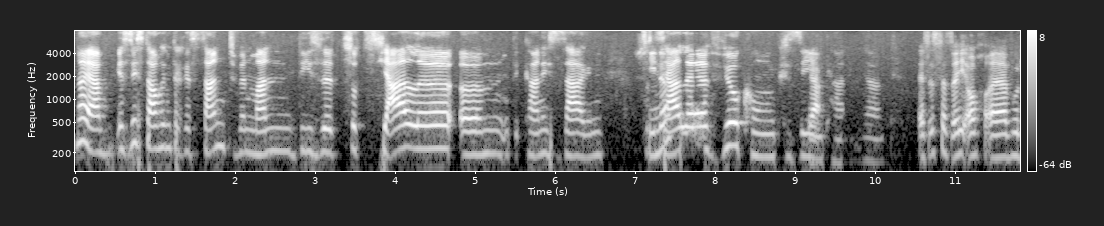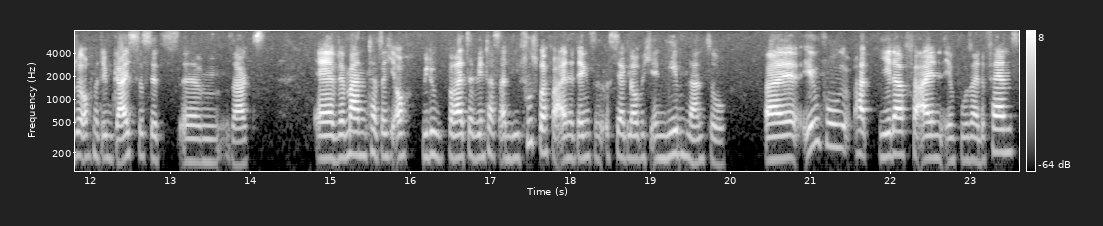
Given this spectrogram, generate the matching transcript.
naja, es ist auch interessant, wenn man diese soziale, ähm, wie kann ich sagen, soziale Wirkung sehen ja. kann. Ja. Es ist tatsächlich auch, äh, wo du auch mit dem Geistes jetzt ähm, sagst, äh, wenn man tatsächlich auch, wie du bereits erwähnt hast, an die Fußballvereine denkst, das ist ja, glaube ich, in jedem Land so. Weil irgendwo hat jeder Verein irgendwo seine Fans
